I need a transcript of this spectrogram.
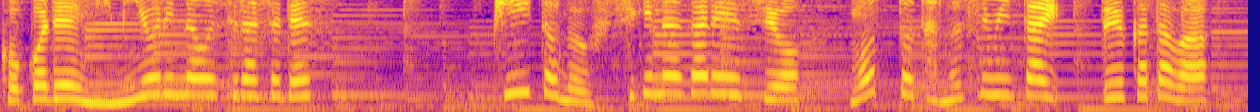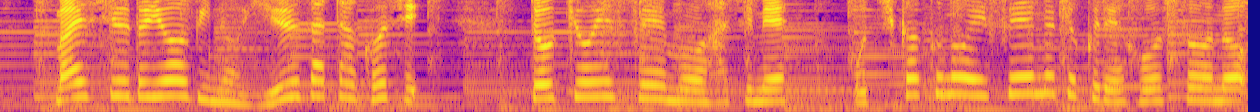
ここで耳寄りなお知らせです。ピートの不思議なガレージをもっと楽しみたいという方は毎週土曜日の夕方5時東京 FM をはじめお近くの FM 局で放送の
